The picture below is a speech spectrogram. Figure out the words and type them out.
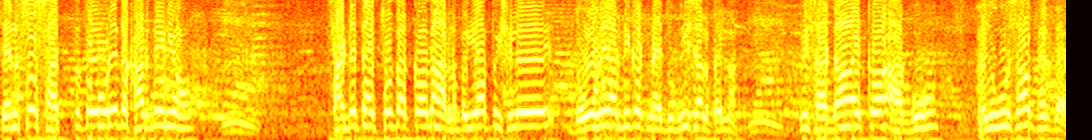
307 ਤੋਂ ਉਰੇ ਤਾਂ ਖੜਦੇ ਨਹੀਂ ਉਹ। ਸਾਡੇ ਤਾਂ ਇੱਥੋਂ ਤੱਕ ਉਦਾਹਰਨ ਪਈ ਆ, ਪਿਛਲੇ 2000 ਦੀ ਘਟਨਾ ਹੈ ਤੋਂ 20 ਸਾਲ ਪਹਿਲਾਂ, ਵੀ ਸਾਡਾ ਇੱਕ ਆਗੂ ਹਜੂਰ ਸਾਹਿਬ ਫਿਰਦਾ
